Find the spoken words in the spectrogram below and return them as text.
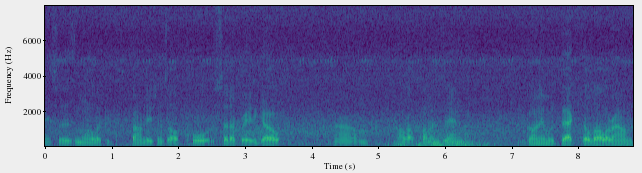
Okay, so there's the monolithic foundations all pulled, set up, ready to go. Um, all our plumbing's in. We've gone in with backfilled all around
